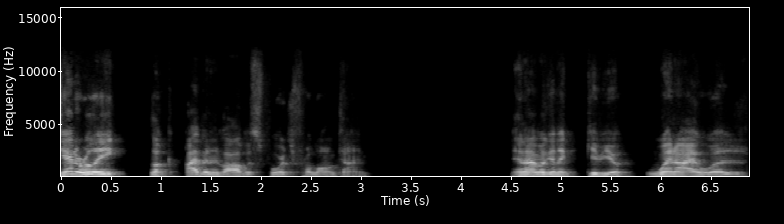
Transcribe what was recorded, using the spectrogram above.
Generally, look, I've been involved with sports for a long time. And I'm going to give you when I was,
